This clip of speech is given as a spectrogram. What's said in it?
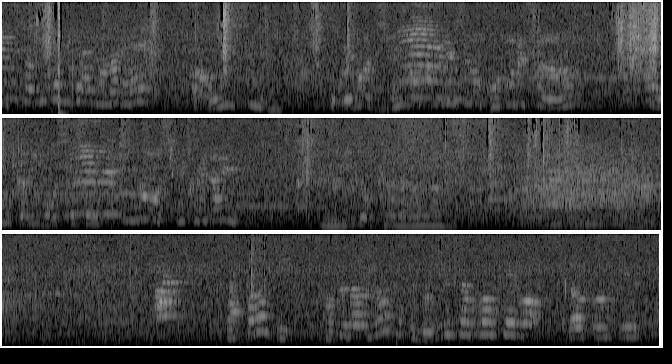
一度見てみたい。ものねあおい。しい。それは16年生のことです今回もしかして披露してくれたりするのかな札幌市国道453号線を走行中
